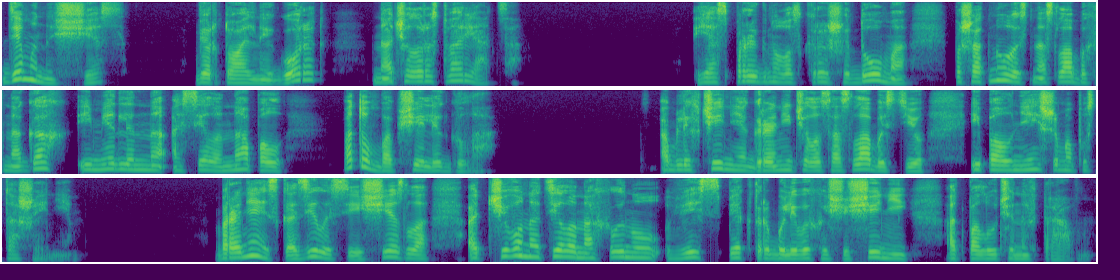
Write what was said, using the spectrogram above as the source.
Демон исчез. Виртуальный город начал растворяться. Я спрыгнула с крыши дома, пошатнулась на слабых ногах и медленно осела на пол, потом вообще легла. Облегчение граничило со слабостью и полнейшим опустошением. Броня исказилась и исчезла, отчего на тело нахлынул весь спектр болевых ощущений от полученных травм.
